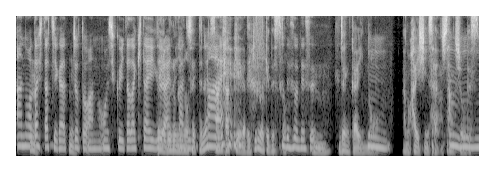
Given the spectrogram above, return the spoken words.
あのうん。私たちがちょっと、あの美味しくいただきたいぐらいテーブルにの感じで乗せてね、はい。三角形ができるわけですそとうですそうです、うん。前回の,、うん。あの配信参参照です、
